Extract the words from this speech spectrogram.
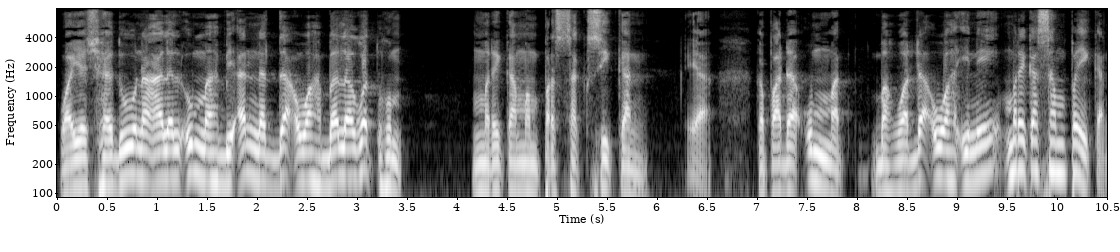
Wa yashhaduna 'alal ummah bi anna ad-da'wah balagathum. Mereka mempersaksikan ya kepada umat bahwa dakwah ini mereka sampaikan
